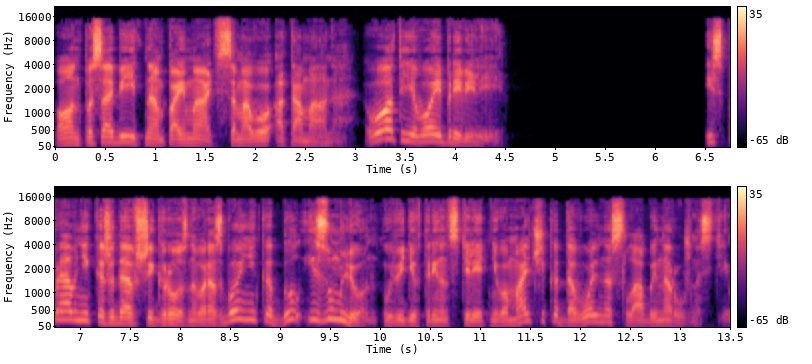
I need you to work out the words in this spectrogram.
Он пособит нам поймать самого атамана. Вот его и привели». Исправник, ожидавший грозного разбойника, был изумлен, увидев тринадцатилетнего мальчика довольно слабой наружности.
